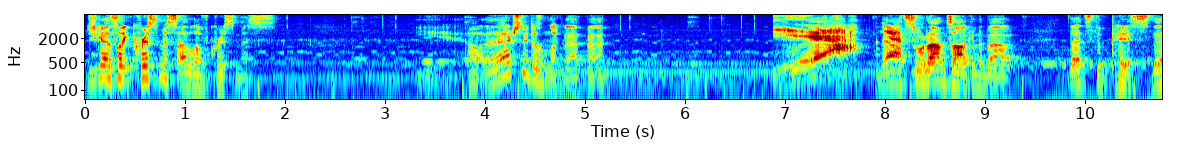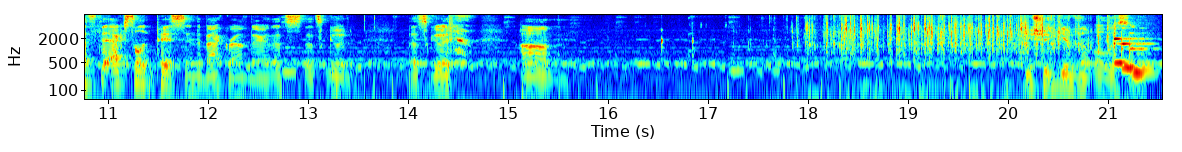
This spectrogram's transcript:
Did you guys like Christmas? I love Christmas. Yeah. Oh, that actually doesn't look that bad. Yeah! That's what I'm talking about. That's the piss. That's the excellent piss in the background there. That's that's good. That's good. um, you should give them a listen.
